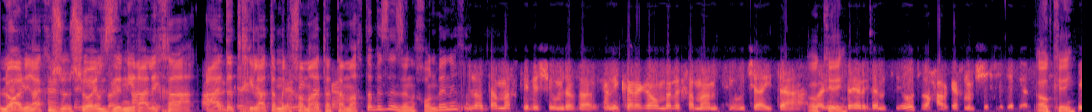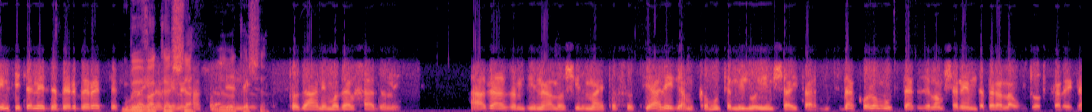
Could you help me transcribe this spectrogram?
לא, אני רק שואל, זה נראה לך, עד תחילת המלחמה אתה תמכת בזה? זה נכון בעיניך? לא תמכתי בשום דבר. אני כרגע אומר לך מה המציאות שהייתה. ואני אוקיי. אצייר את המציאות ואחר כך נמשיך לדבר. אוקיי. אם תיתן לי לדבר ברצף, בבקשה, בבקשה. תודה, אני מודה לך, אדוני. עד אז המדינה לא שילמה את הסוציאלי, גם כמות המילואים שהייתה מוצדק או לא מוצדק, זה לא משנה, אני מדבר על העובדות כרגע.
